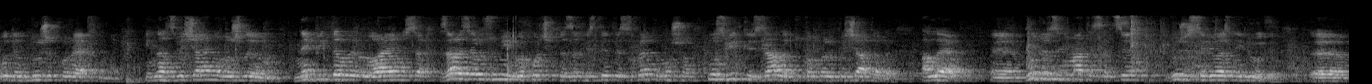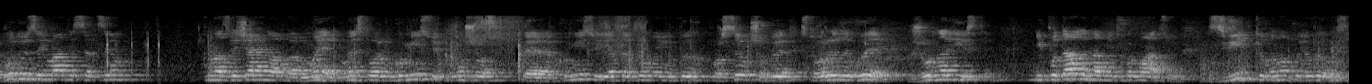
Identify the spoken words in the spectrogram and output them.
будемо дуже коректними і надзвичайно важливими. Не піддаваємося. Зараз я розумію, ви хочете захистити себе, тому що ну звідки взяли, то перепечатали. Але е, будуть займатися цим дуже серйозні люди. Е, будуть займатися цим. Надзвичайно е, ми, ми створимо комісію, тому що е, комісію, я так думаю, би просив, щоб створили ви, журналісти, і подали нам інформацію, звідки воно появилося,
